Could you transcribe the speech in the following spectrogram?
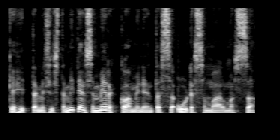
kehittämisestä, miten se merkkaaminen tässä uudessa maailmassa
